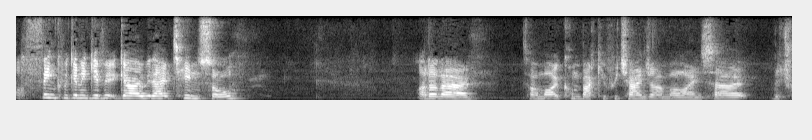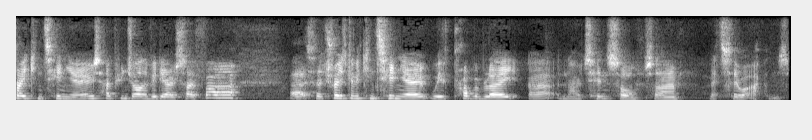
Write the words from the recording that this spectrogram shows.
I think we're going to give it a go without tinsel. I don't know. So I might come back if we change our mind. So the tree continues. Hope you enjoy the video so far. Uh, so the tree's going to continue with probably uh, no tinsel. So let's see what happens.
